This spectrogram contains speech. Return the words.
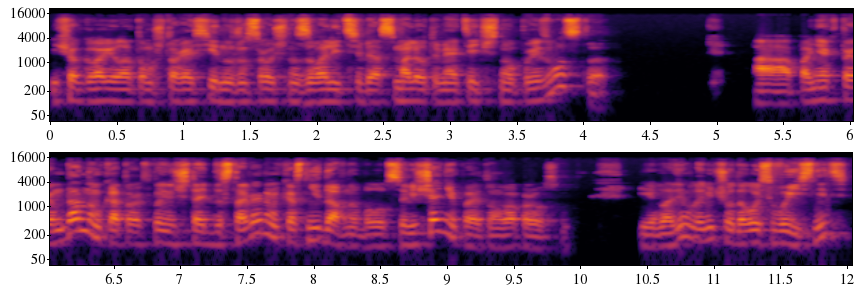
еще говорил о том, что России нужно срочно завалить себя самолетами отечественного производства. А по некоторым данным, которых склонен считать достоверными, как раз недавно было совещание по этому вопросу. И Владимиру Владимировичу удалось выяснить,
